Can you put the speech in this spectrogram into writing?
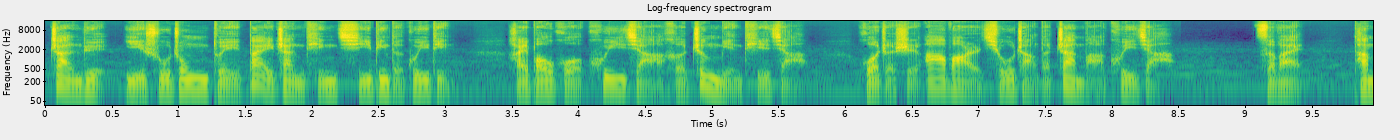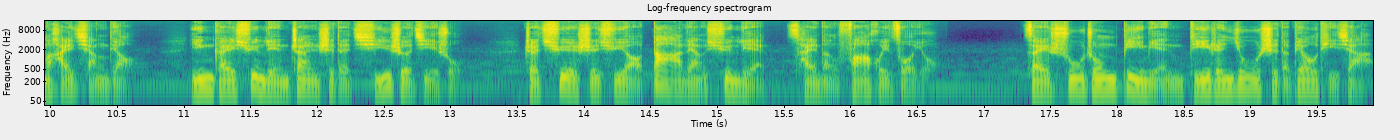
战略》一书中对拜占庭骑兵的规定，还包括盔甲和正面铁甲，或者是阿瓦尔酋长的战马盔甲。此外，他们还强调应该训练战士的骑射技术，这确实需要大量训练才能发挥作用。在书中避免敌人优势的标题下，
